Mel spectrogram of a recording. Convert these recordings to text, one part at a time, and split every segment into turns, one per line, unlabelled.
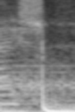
ice, ice.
